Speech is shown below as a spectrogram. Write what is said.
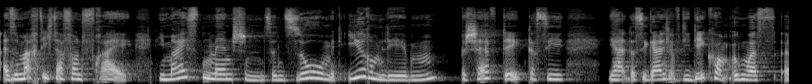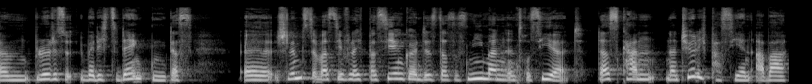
Also mach dich davon frei. Die meisten Menschen sind so mit ihrem Leben beschäftigt, dass sie ja, dass sie gar nicht auf die Idee kommen, irgendwas ähm, Blödes über dich zu denken, dass äh, Schlimmste, was dir vielleicht passieren könnte, ist, dass es niemanden interessiert. Das kann natürlich passieren, aber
